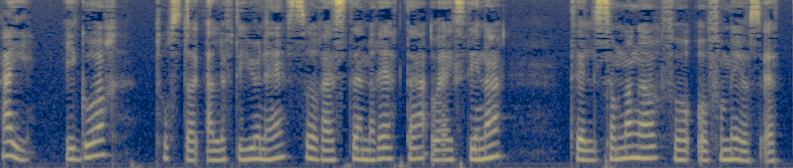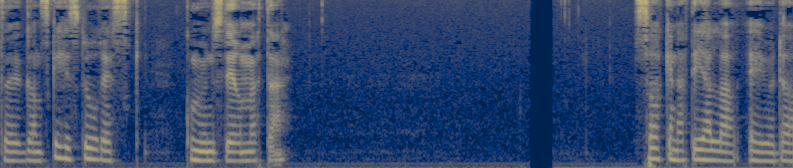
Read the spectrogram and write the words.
Hei. I går, torsdag 11. juni, så reiste Merete og jeg, Stine, til Samnanger for å få med oss et eh, ganske historisk kommunestyremøte. Saken dette gjelder, er jo da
